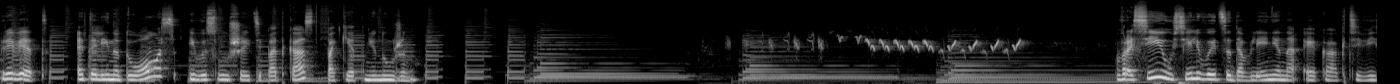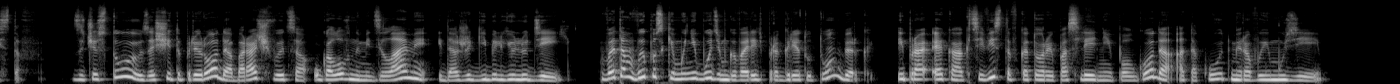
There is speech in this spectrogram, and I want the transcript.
Привет! Это Лина Туомас, и вы слушаете подкаст «Пакет не нужен». В России усиливается давление на экоактивистов. Зачастую защита природы оборачивается уголовными делами и даже гибелью людей. В этом выпуске мы не будем говорить про Грету Тунберг и про экоактивистов, которые последние полгода атакуют мировые музеи.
